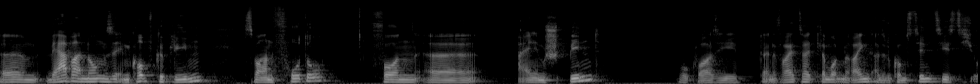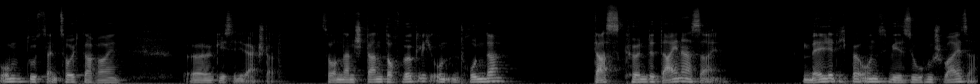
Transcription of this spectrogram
ähm, Werbeannonce im Kopf geblieben. Es war ein Foto von äh, einem Spind, wo quasi deine Freizeitklamotten rein, also du kommst hin, ziehst dich um, tust dein Zeug da rein, äh, gehst in die Werkstatt. Sondern stand doch wirklich unten drunter, das könnte deiner sein. Melde dich bei uns, wir suchen Schweißer.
